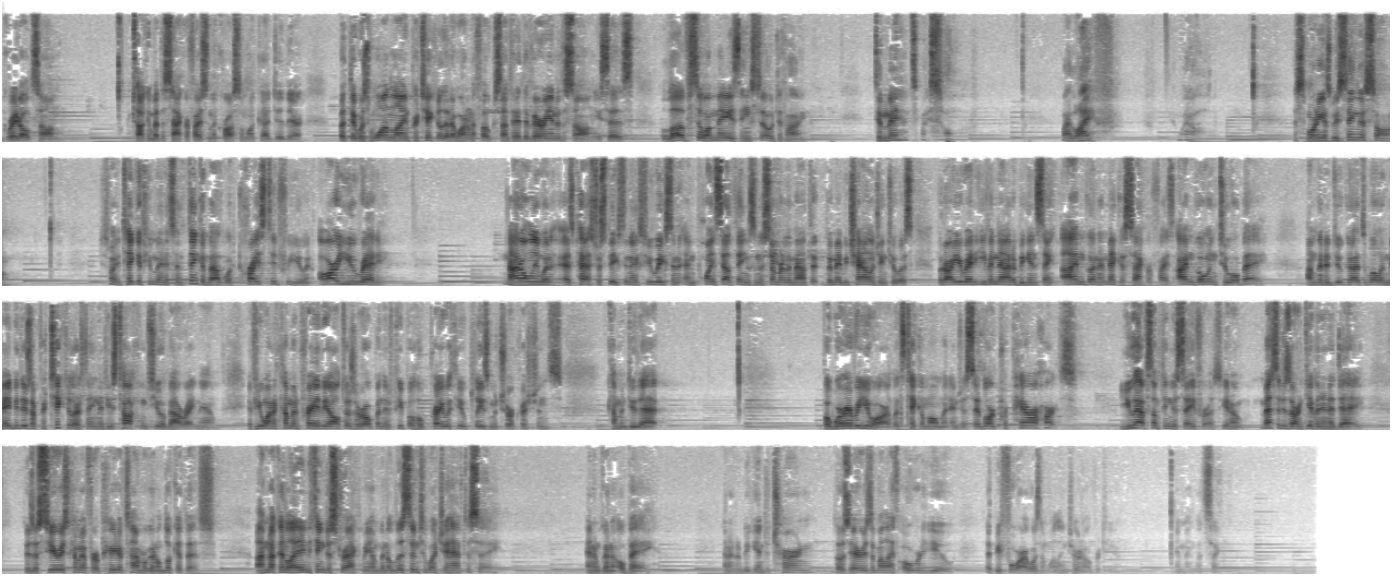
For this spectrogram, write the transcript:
Great old song, talking about the sacrifice on the cross and what God did there. But there was one line particular that I wanted to focus on today. At the very end of the song, he says, Love so amazing, so divine, demands my soul, my life, my all. This morning, as we sing this song, just want to take a few minutes and think about what Christ did for you. And are you ready? not only when, as Pastor speaks the next few weeks and, and, points out things in the Sermon on the Mount that, that may be challenging to us, but are you ready even now to begin saying, I'm going to make a sacrifice. I'm going to obey. I'm going to do God's will. And maybe there's a particular thing that He's talking to you about right now. If you want to come and pray, the altars are open. There's people who pray with you. Please, mature Christians, come and do that. But wherever you are, let's take a moment and just say, Lord, prepare our hearts. You have something to say for us. You know, messages aren't given in a day. There's a series coming up for a period of time. We're going to look at this. I'm not going to let anything distract me. I'm going to listen to what you have to say, and I'm going to obey. And I'm going to begin to turn those areas of my life over to you that before I wasn't willing to turn over to you. Amen. Let's sing.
